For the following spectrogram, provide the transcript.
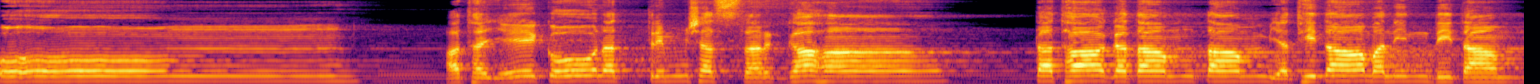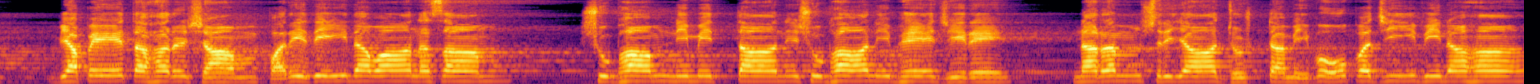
ॐ। अथ एकोनत्रिंशः सर्गः। तथा गतां तां व्यथितामनिन्दितां व्यपेतहर्षां परिदीनमानसां। शुभां निमित्तानि शुभानि भेजिरे नरं श्रिया जुष्टमिवोपजीविनः।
